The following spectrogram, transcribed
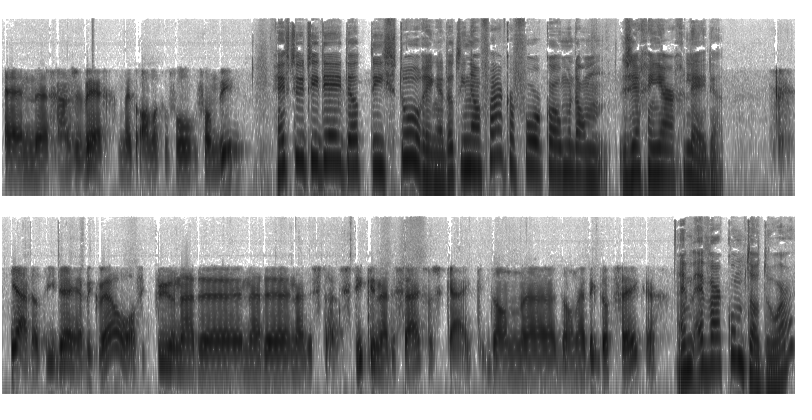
en uh, gaan ze weg met alle gevolgen van dien. Heeft u het idee dat die storingen, dat die nou vaker voorkomen dan zeg een jaar geleden? Ja, dat idee heb ik wel. Als ik puur naar de, naar de, naar de statistieken, naar de cijfers kijk, dan, uh, dan heb ik dat zeker. En, en waar komt dat door?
